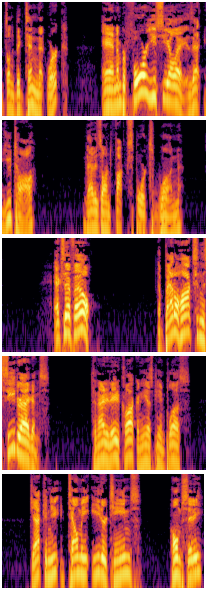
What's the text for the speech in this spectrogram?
It's on the Big Ten Network. And number four UCLA is at Utah. That is on Fox Sports 1. XFL, the Battlehawks and the Sea Dragons. Tonight at 8 o'clock on ESPN Plus. Jack, can you tell me either team's home city?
